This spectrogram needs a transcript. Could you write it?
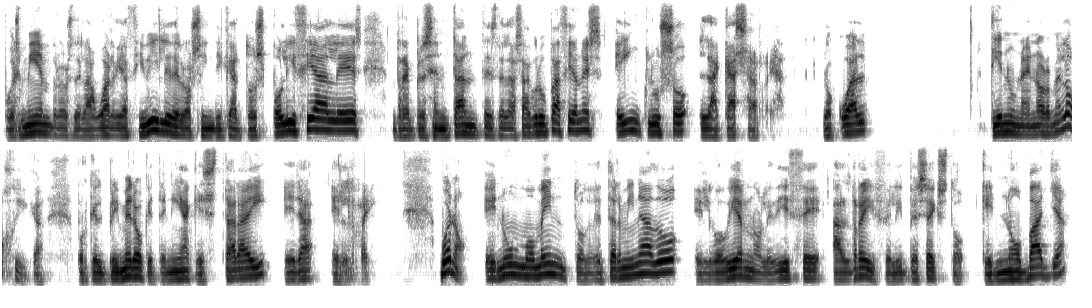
pues miembros de la Guardia Civil y de los sindicatos policiales, representantes de las agrupaciones e incluso la Casa Real, lo cual tiene una enorme lógica, porque el primero que tenía que estar ahí era el rey. Bueno, en un momento determinado, el gobierno le dice al rey Felipe VI que no vaya,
